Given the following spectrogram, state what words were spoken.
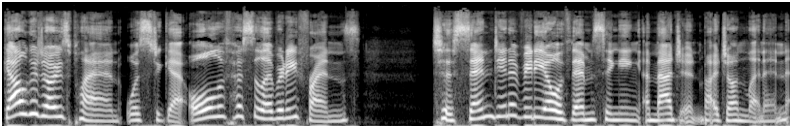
Gal Gadot's plan was to get all of her celebrity friends to send in a video of them singing Imagine by John Lennon.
